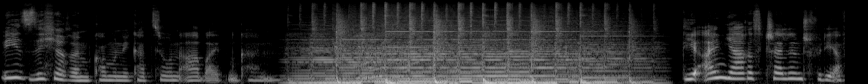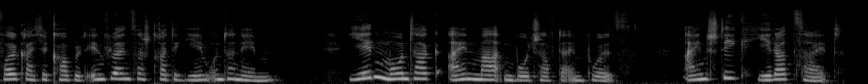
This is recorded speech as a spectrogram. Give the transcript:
wie sicheren Kommunikation arbeiten können. Die Einjahres-Challenge für die erfolgreiche Corporate Influencer Strategie im Unternehmen. Jeden Montag ein Markenbotschafter-Impuls. Einstieg jederzeit.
